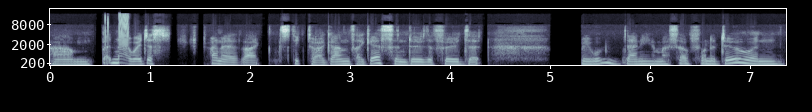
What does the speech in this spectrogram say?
Um, but no, we're just trying to like stick to our guns, I guess, and do the food that we, Danny and myself, want to do. And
